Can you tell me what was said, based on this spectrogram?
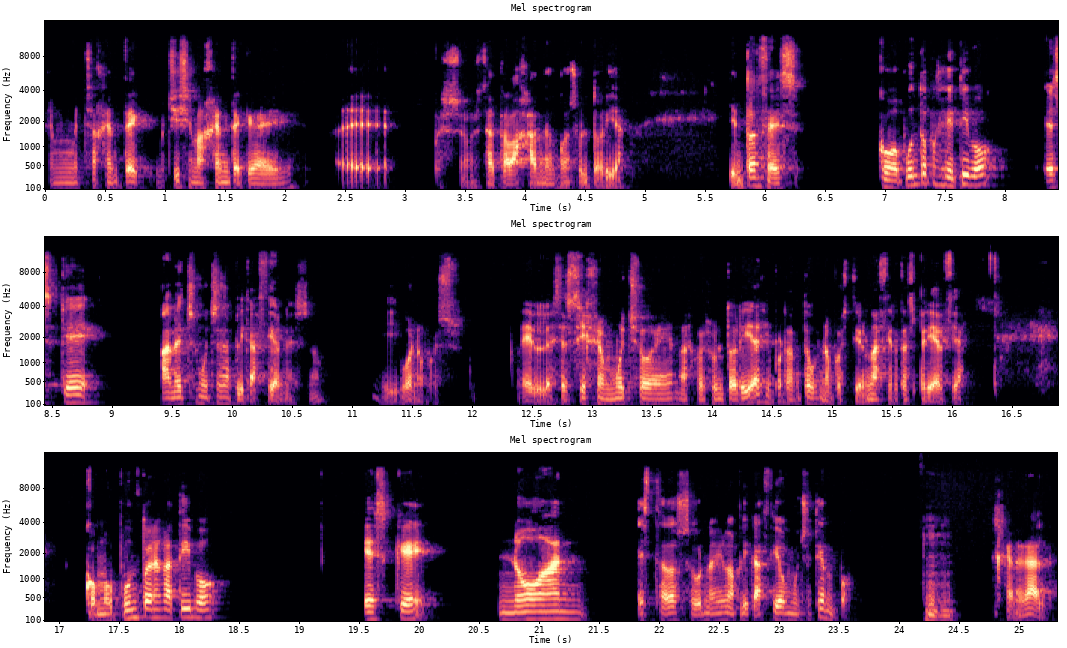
Hay mucha gente, muchísima gente que eh, pues está trabajando en consultoría. Y entonces, como punto positivo, es que han hecho muchas aplicaciones, ¿no? Y bueno, pues les exigen mucho en las consultorías y por tanto, bueno, pues tienen una cierta experiencia. Como punto negativo, es que no han estado sobre una misma aplicación mucho tiempo, en general.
